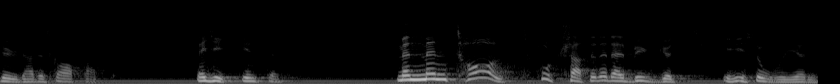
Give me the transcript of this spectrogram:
Gud hade skapat. Det gick inte. Men mentalt fortsatte det där bygget i historien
